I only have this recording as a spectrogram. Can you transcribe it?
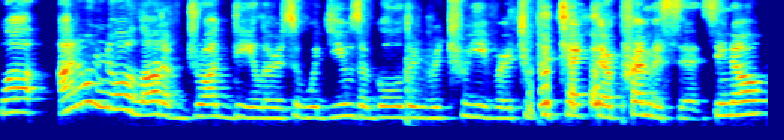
well, I don't know a lot of drug dealers who would use a golden retriever to protect their premises. You know,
